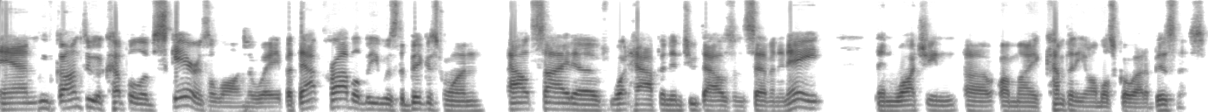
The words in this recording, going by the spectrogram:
And we've gone through a couple of scares along the way, but that probably was the biggest one outside of what happened in 2007 and 8 and watching uh, on my company almost go out of business.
